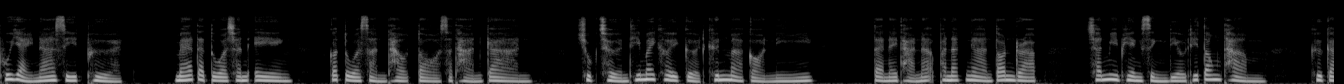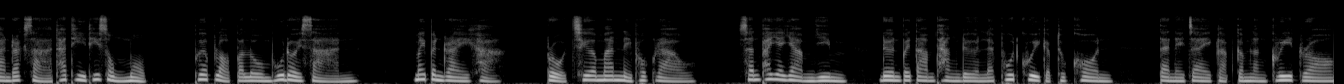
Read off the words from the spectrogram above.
ผู้ใหญ่หน้าซีดเผือด แม้แต่ตัวฉันเองก็ตัวสั่นเทาต่อสถานการณ์ ฉุกเฉินที่ไม่เคยเกิดขึ้นมาก่อนนี้ แต่ในฐานะพนักงานต้อนรับ ฉันมีเพียงสิ่งเดียวที่ต้องทำคือการรักษาท่าทีที่สงบเพื่อปลอบประโลมผู้โดยสาร ไม่เป็นไรค่ะ โปรดเชื่อมั่นในพวกเรา ฉันพยายามยิ้ม เดินไปตามทางเดินและพูดคุยกับทุกคน แต่ในใจกลับกำลังกรีดร้อง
